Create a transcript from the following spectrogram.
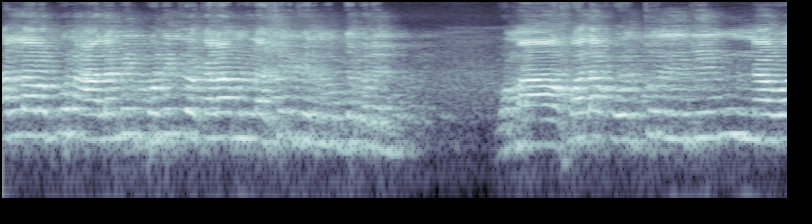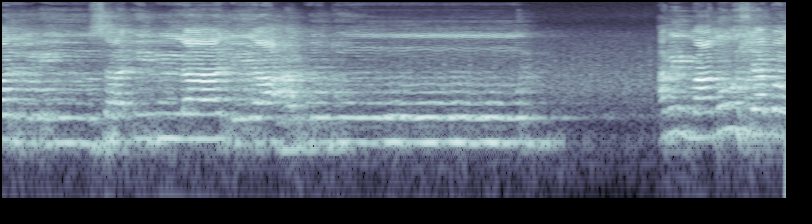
আল্লাহ রব্বুল আলমিন পবিত্র কালামুল্লাহ শরীফের মধ্যে বলেন وما خلقت الجن والإنس إلا ليعبدون আমি মানুষ এবং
